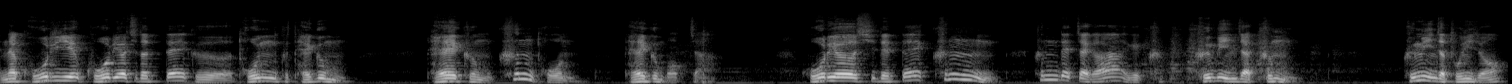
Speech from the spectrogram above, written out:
옛날 고리 고려 시대 때 그 돈그 대금 대금 큰 돈 대금 업자. 고려 시대 때 큰 큰 대자가 이게 그, 금이 이제 금. 금이 이제 돈이죠.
